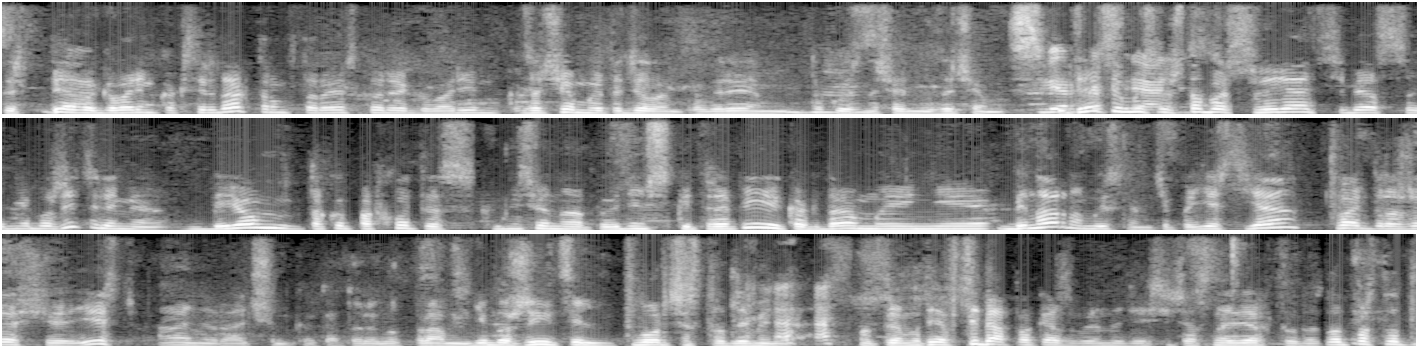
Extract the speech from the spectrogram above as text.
То есть первая говорим как с редактором, вторая история говорим, зачем мы это делаем, проверяем mm-hmm. такое изначальное зачем. И третья мысль, чтобы сверять себя с небожителями, берем такой подход из когнитивно-поведенческой терапии, когда мы не бинарно мыслим, типа есть я, тварь дрожащая, есть Аня Радченко, которая вот прям небожитель творчества для меня. Вот прям вот я в тебя показываю, надеюсь, сейчас наверх туда. Вот просто вот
